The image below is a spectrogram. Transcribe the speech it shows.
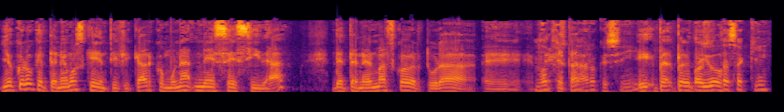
yo creo que tenemos que identificar como una necesidad de tener más cobertura eh, No, pues vegetal. claro que sí. Y- pero pero te digo, estás aquí.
